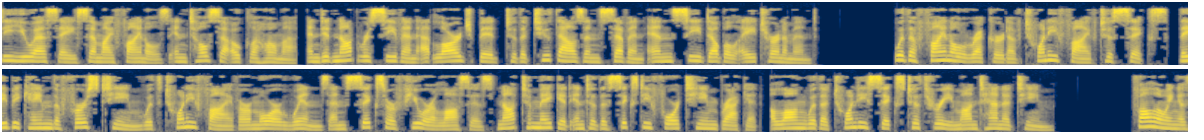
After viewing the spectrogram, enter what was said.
CUSA semifinals in Tulsa, Oklahoma, and did not receive an at-large bid to the 2007 NCAA tournament. With a final record of 25–6, they became the first team with 25 or more wins and 6 or fewer losses not to make it into the 64-team bracket, along with a 26–3 Montana team. Following a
